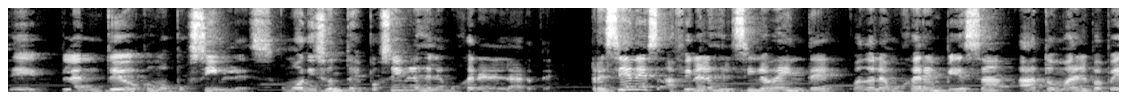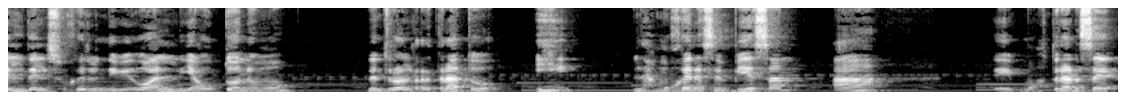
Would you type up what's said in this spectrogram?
eh, planteó como posibles, como horizontes posibles de la mujer en el arte. Recién es a finales del siglo XX cuando la mujer empieza a tomar el papel del sujeto individual y autónomo dentro del retrato y las mujeres empiezan a eh, mostrarse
